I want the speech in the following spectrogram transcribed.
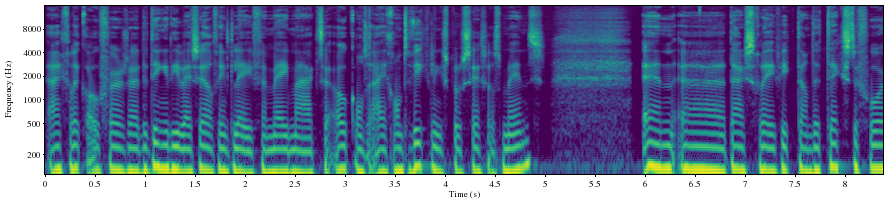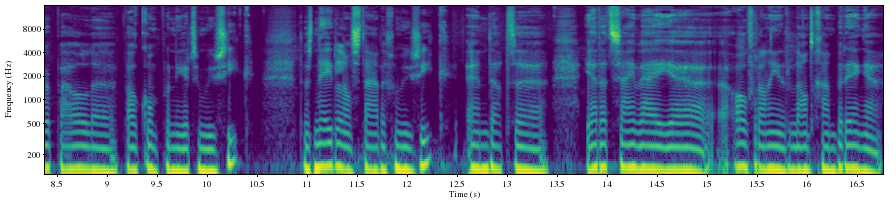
Eigenlijk over de dingen die wij zelf in het leven meemaakten. Ook ons eigen ontwikkelingsproces als mens. En eh, daar schreef ik dan de teksten voor. Paul, eh, Paul componeert de muziek. Dat is Nederlandstalige muziek. En dat, eh, ja, dat zijn wij overal in het land gaan brengen.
